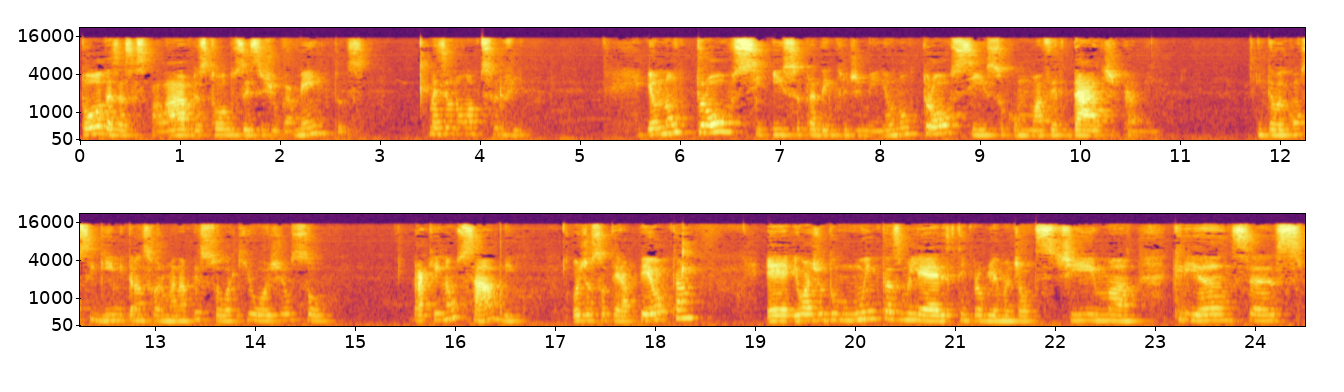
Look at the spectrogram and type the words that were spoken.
todas essas palavras, todos esses julgamentos, mas eu não absorvi. Eu não trouxe isso para dentro de mim, eu não trouxe isso como uma verdade para mim. Então eu consegui me transformar na pessoa que hoje eu sou. Para quem não sabe, hoje eu sou terapeuta, é, eu ajudo muitas mulheres que têm problema de autoestima, crianças,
